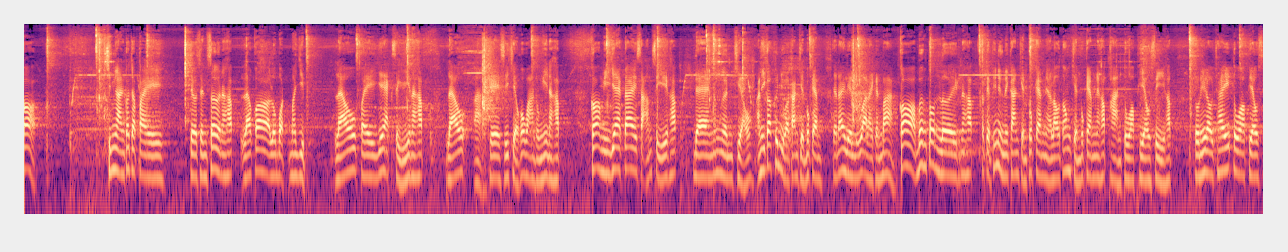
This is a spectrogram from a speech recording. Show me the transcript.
ก็ชิ้นงานก็จะไป เจอเซ็นเซอร์นะครับ แล้วก็โรบอทมาหยิบ แล้วไปแยกสีนะครับ แล้วอ่าโอเคสีเขียวก็วางตรงนี้นะครับ ก็มีแยกได้ 3 สีครับ แดงน้ำเงินเขียว อันนี้ก็ขึ้นอยู่กับการเขียนโปรแกรม จะได้เรียนรู้อะไรกันบ้าง ก็เบื้องต้นเลยนะครับสเต็ปที่ 1 ในการเขียนโปรแกรมเนี่ยเราต้องเขียนโปรแกรมนะครับผ่านตัว PLC ครับตัวนี้เราใช้ตัว PLC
